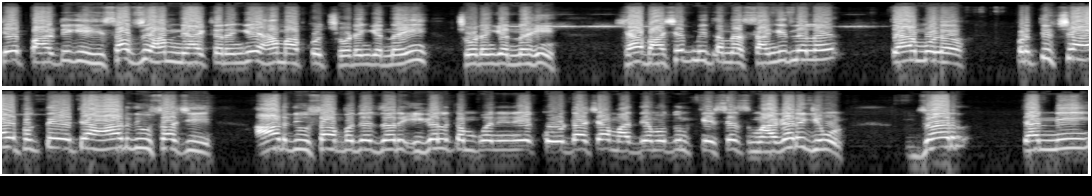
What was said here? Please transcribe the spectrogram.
के पार्टी के हिसाब से हम न्याय करेंगे हम आपको छोड़ेंगे नहीं छोड़ेंगे नहीं। ह्या भाषेत मी त्यांना सांगितलेलं आहे? त्यामुळं प्रतीक्षा आहे फक्त येत्या आठ दिवसाची. आठ दिवसामध्ये जर इगल कंपनीने कोर्टाच्या माध्यमातून केसेस माघारी घेऊन जर त्यांनी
